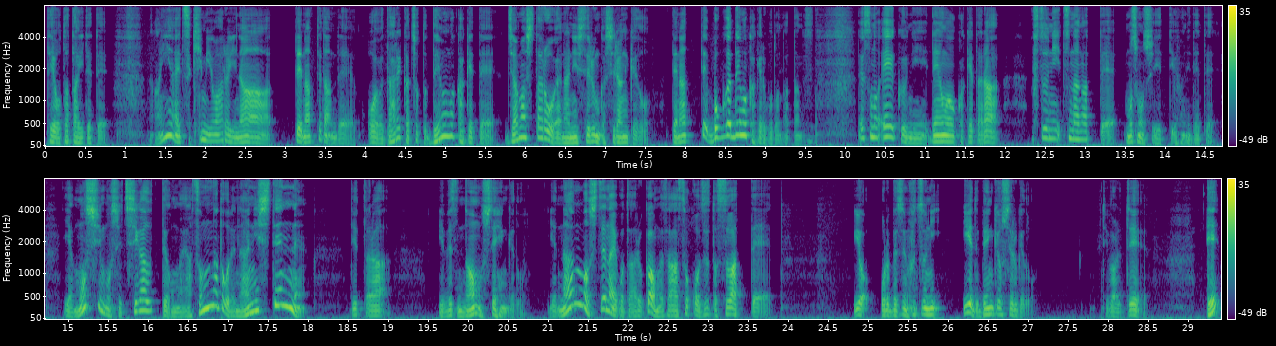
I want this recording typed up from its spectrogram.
手を叩いてて「なんやあいつ気味悪いな」ってなってたんで「おい誰かちょっと電話かけて邪魔したろうが何してるんか知らんけど」ってなって僕が電話かけることになったんです。でその A 君に電話をかけたら普通に繋がって「もしもし」っていう風に出て「いやもしもし違うってお前そんなとこで何してんねん」って言ったら「いや別に何もしてへんけど」いや何もしてないことあるかお前さあそこずっと座って「いや俺別に普通に家で勉強してるけど」言われてえ？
